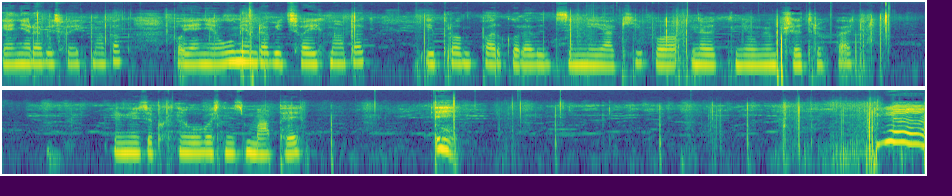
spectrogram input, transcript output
ja nie robię swoich mapek, bo ja nie umiem robić swoich mapek i pro parkurowiec z mnie jaki, bo nawet nie umiem przetrwać. I mnie zepchnęło właśnie z mapy. Ja.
